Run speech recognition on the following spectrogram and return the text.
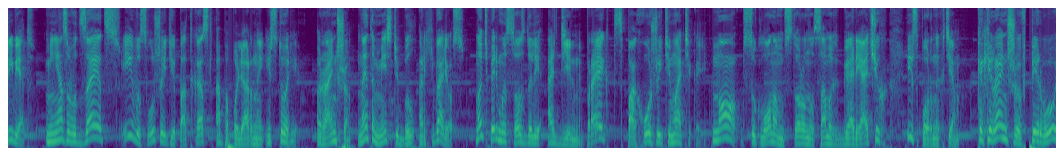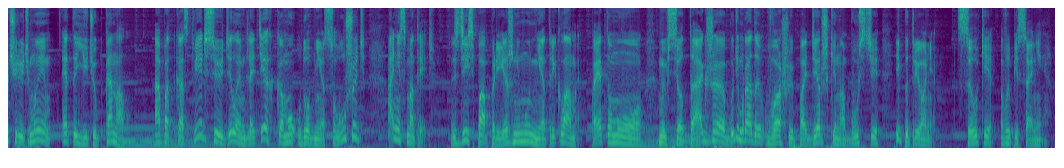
Привет, меня зовут Заяц, и вы слушаете подкаст о популярной истории. Раньше на этом месте был Архивариус, но теперь мы создали отдельный проект с похожей тематикой, но с уклоном в сторону самых горячих и спорных тем. Как и раньше, в первую очередь мы — это YouTube-канал, а подкаст-версию делаем для тех, кому удобнее слушать, а не смотреть. Здесь по-прежнему нет рекламы, поэтому мы все так же будем рады вашей поддержке на Boosty и Patreon е. Ссылки в описании.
